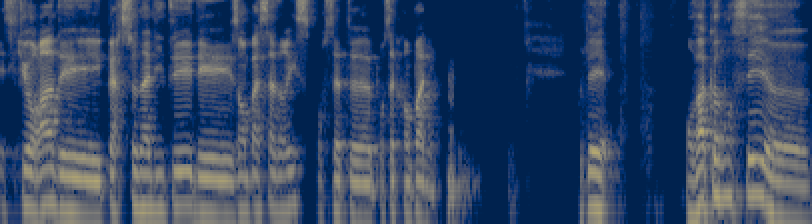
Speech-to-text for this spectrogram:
Est-ce qu'il y aura des personnalités, des ambassadrices pour cette, euh, campagne? Écoutez, on va commencer, euh,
